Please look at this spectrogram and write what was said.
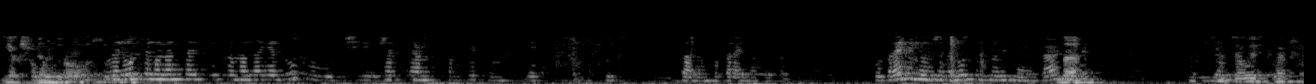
якщо ми проголосуємо. Виносимо на сесію про надання дозволу, чи вже прям прописано, як тут в даному попередньому випадку? Попередньо ми вже виносимо про відмову, так? Да. Це лист легше.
